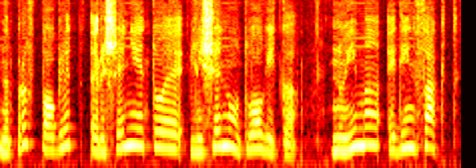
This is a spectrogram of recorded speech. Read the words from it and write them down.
На пръв поглед решението е лишено от логика, но има един факт.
